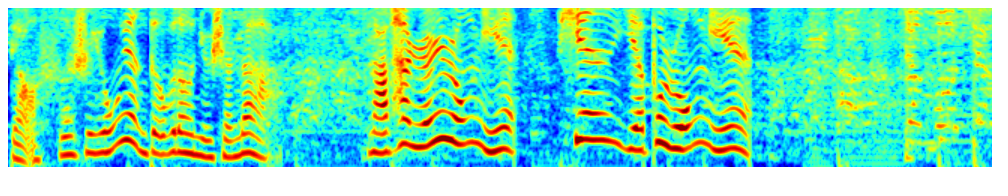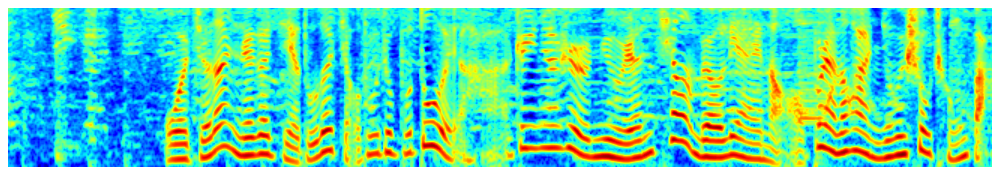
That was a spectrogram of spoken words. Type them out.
屌丝是永远得不到女神的，哪怕人容你，天也不容你。我觉得你这个解读的角度就不对哈，这应该是女人千万不要恋爱脑，不然的话你就会受惩罚。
